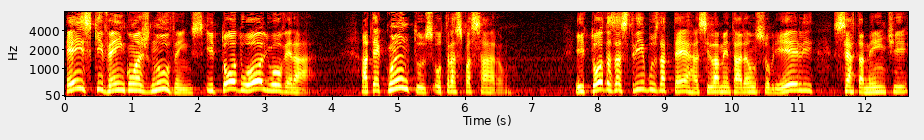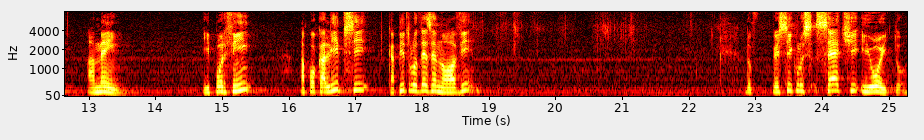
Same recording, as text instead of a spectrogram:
Eis que vem com as nuvens, e todo olho o verá até quantos o traspassaram? E todas as tribos da terra se lamentarão sobre ele, certamente. Amém. E por fim, Apocalipse, capítulo 19, do, versículos 7 e 8.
